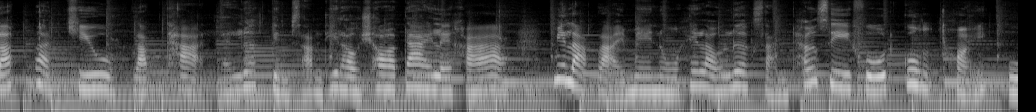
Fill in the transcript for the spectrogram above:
รับบัตรคิว รับถาด และเลือกติ่มซำที่เราชอบได้เลยค่ะ มีหลากหลายเมนูให้เราเลือกสรรทั้งซีฟู้ดกุ้ง หอย ปู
